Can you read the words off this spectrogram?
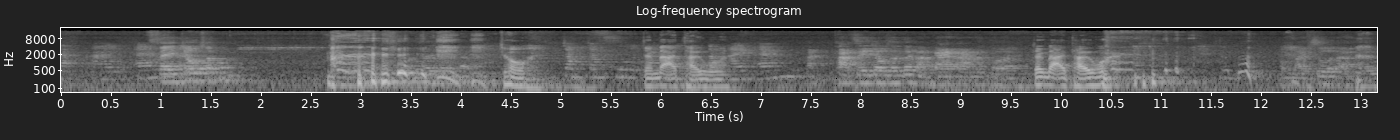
ta. Xe châu sân. trời Chẳng đại thử mà. Thằng xe châu ca tam rồi. đại thử mà Không phải xua là thử.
